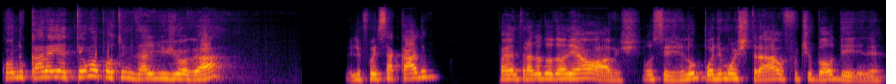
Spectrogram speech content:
Quando o cara ia ter uma oportunidade de jogar, ele foi sacado para a entrada do Daniel Alves. Ou seja, ele não pôde mostrar o futebol dele, né?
